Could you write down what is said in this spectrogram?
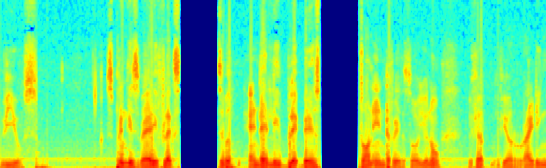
views. Spring is very flexible entirely based on interfaces. So you know if you're if you're writing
